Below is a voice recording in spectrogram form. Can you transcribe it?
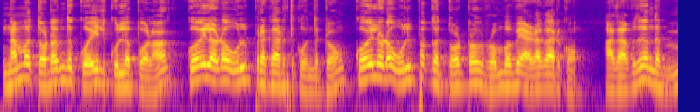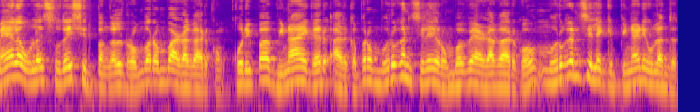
நம்ம தொடர்ந்து கோயிலுக்குள்ள போகலாம் கோயிலோட உள் பிரகாரத்துக்கு வந்துட்டோம். கோயிலோட உள்பக்க தோற்றம் ரொம்பவே அழகா இருக்கும். அதாவது அந்த மேலே உள்ள சுதை சிற்பங்கள் ரொம்ப ரொம்ப அழகாக இருக்கும். குறிப்பாக விநாயகர் அதுக்கப்புறம் முருகன் சிலை ரொம்பவே அழகாக இருக்கும். முருகன் சிலைக்கு பின்னாடி உள்ள அந்த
